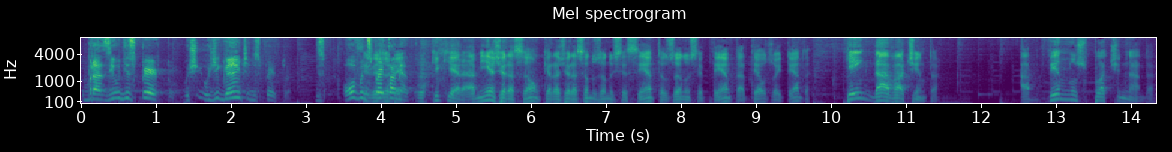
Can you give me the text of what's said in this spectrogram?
O Brasil despertou, o gigante despertou. Houve um despertamento. Bem, o que, que era? A minha geração, que era a geração dos anos 60, os anos 70 até os 80, quem dava a tinta? A Vênus Platinada.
